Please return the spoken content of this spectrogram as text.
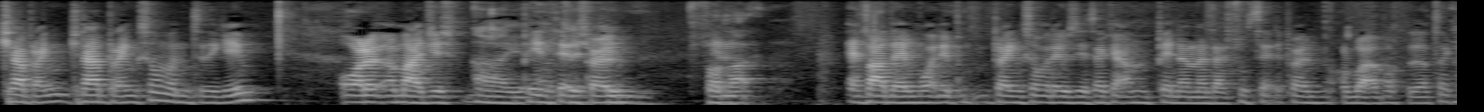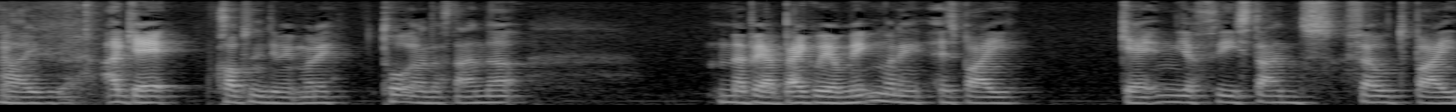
Can I bring Can I bring someone to the game, or am I just Aye, Paying £30 for that. if I then want to bring someone else the ticket, I'm paying an additional thirty pound or whatever for their ticket. Aye, I get clubs need to make money. Totally understand that. Maybe a big way of making money is by getting your three stands filled by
